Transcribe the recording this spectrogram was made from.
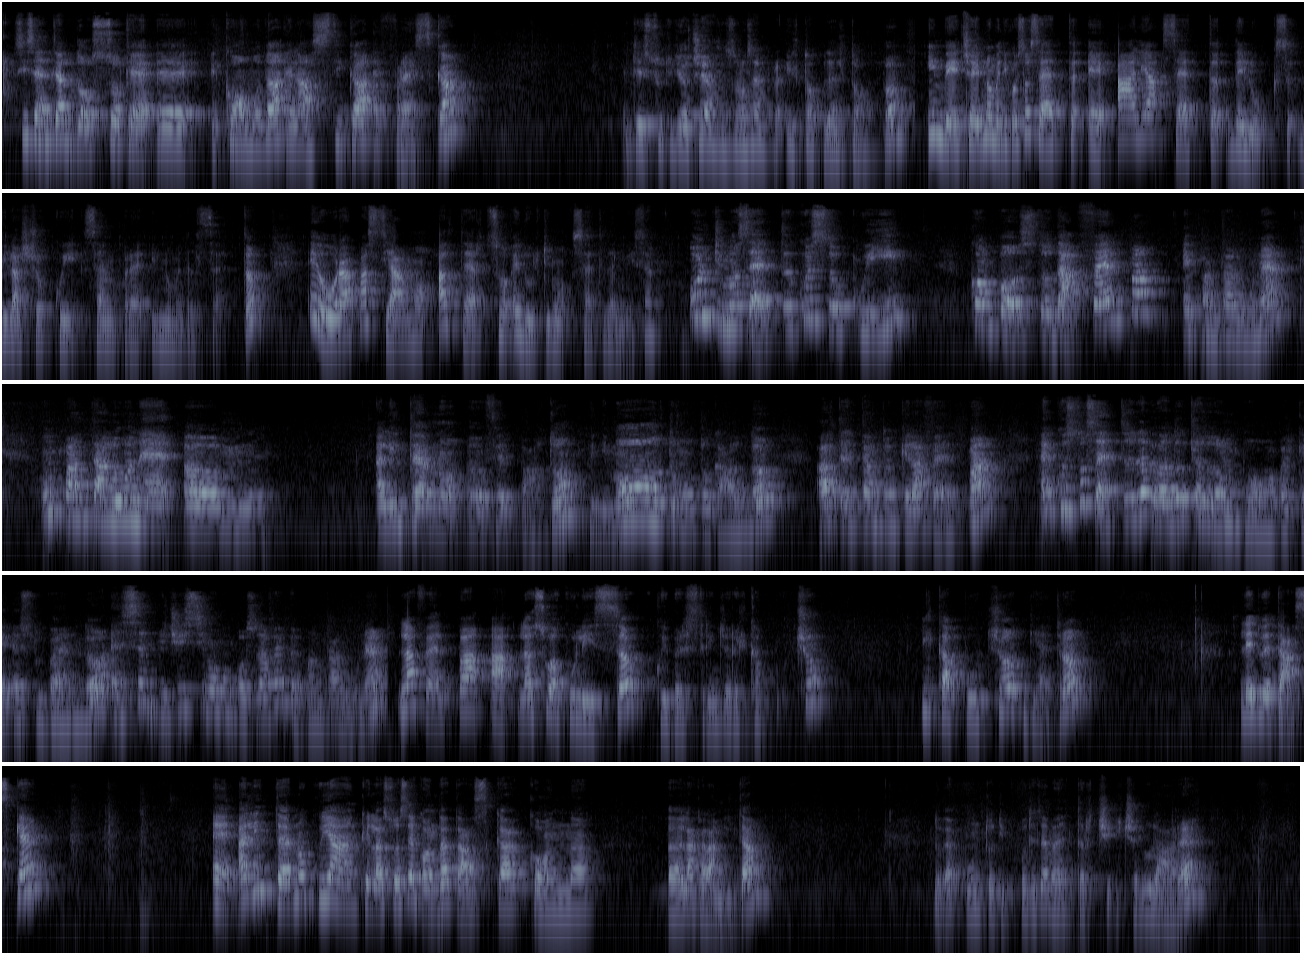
Si sente addosso che è, è comoda, elastica e fresca i tessuti di Oceano sono sempre il top del top. Invece il nome di questo set è Alia Set Deluxe. Vi lascio qui sempre il nome del set. E ora passiamo al terzo ed ultimo set del mese. Ultimo set questo qui composto da felpa e pantalone. Un pantalone um, all'interno uh, felpato quindi molto molto caldo altrettanto anche la felpa e questo set l'avevo adocchiato da un po' perché è stupendo è semplicissimo composto da felpa e pantalone. La felpa ha la sua coulisse qui per stringere il cappuccio il cappuccio dietro le due tasche e all'interno qui ha anche la sua seconda tasca con eh, la calamita dove appunto tipo potete metterci il cellulare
